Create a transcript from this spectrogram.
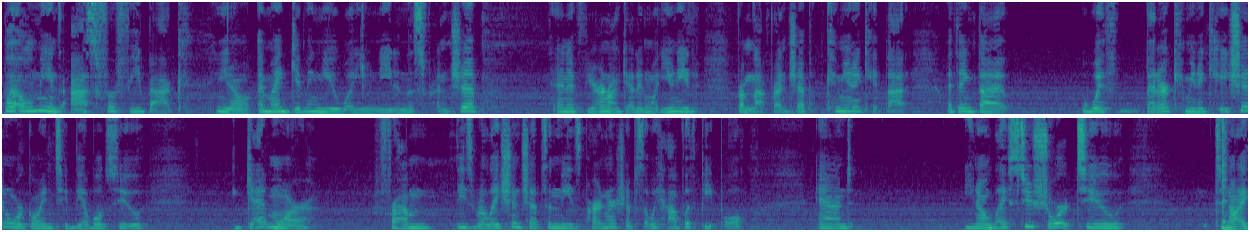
by all means, ask for feedback. You know, am I giving you what you need in this friendship? And if you're not getting what you need from that friendship, communicate that. I think that with better communication, we're going to be able to get more from these relationships and these partnerships that we have with people. And you know, life's too short to to not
